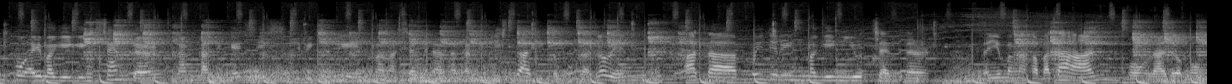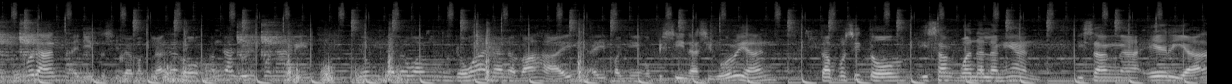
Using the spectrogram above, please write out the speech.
yan po ay magiging center ng catechesis. Ibig sabihin, mga seminar ng katekista dito po gagawin. At ah, pwede rin maging youth center na yung mga kabataan, kung lalo kung umuulan, ay dito sila maglalaro. Ang gagawin po namin, yung dalawang gawana na bahay ay pagiging opisina siguro yan. Tapos ito, isang kwan na lang yan. Isang ah, area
